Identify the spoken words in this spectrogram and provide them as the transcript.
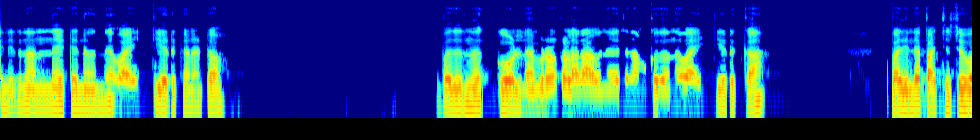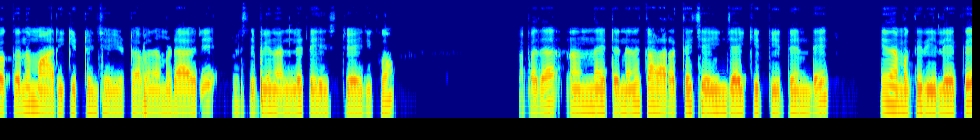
എന്നിട്ട് നന്നായിട്ട് തന്നെ ഒന്ന് വഴറ്റിയെടുക്കണം കേട്ടോ. അപ്പോൾ അതൊന്ന് ഗോൾഡൻ ബ്രൗൺ കളർ ആവുന്ന വരെ നമുക്കിതൊന്ന് വഴറ്റിയെടുക്കാം അപ്പോൾ അതിന്റെ പച്ചച്ചുവൊക്കെ ഒന്ന് മാറി കിട്ടും ചെയ്യും കേട്ടോ. അപ്പോൾ നമ്മുടെ ആ ഒരു റെസിപ്പി നല്ല ടേസ്റ്റി ആയിരിക്കും. അപ്പോൾ അത് നന്നായിട്ട് തന്നെ കളറൊക്കെ ചേഞ്ചായി കിട്ടിയിട്ടുണ്ട്. ഇനി നമുക്ക് ഇതിലേക്ക്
